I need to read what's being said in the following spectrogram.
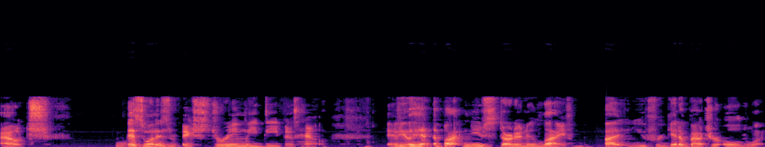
Ouch. This one is extremely deep as hell. If you hit the button, you start a new life, but you forget about your old one.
